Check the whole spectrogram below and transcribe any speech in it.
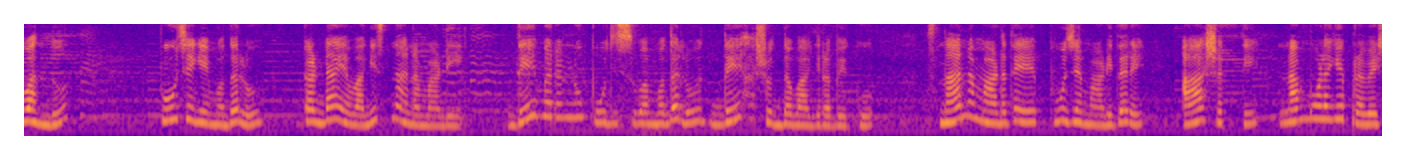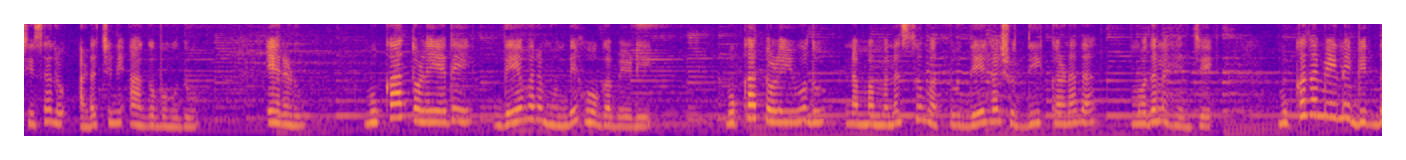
ಒಂದು, ಪೂಜೆಗೆ ಮೊದಲು ಕಡ್ಡಾಯವಾಗಿ ಸ್ನಾನ ಮಾಡಿ. ದೇವರನ್ನು ಪೂಜಿಸುವ ಮೊದಲು ದೇಹ ಶುದ್ಧವಾಗಿರಬೇಕು. ಸ್ನಾನ ಮಾಡದೆ ಪೂಜೆ ಮಾಡಿದರೆ ಆ ಶಕ್ತಿ ನಮ್ಮೊಳಗೆ ಪ್ರವೇಶಿಸಲು ಅಡಚಣೆ ಆಗಬಹುದು. ಎರಡು, ಮುಖ ತೊಳೆಯದೆ ದೇವರ ಮುಂದೆ ಹೋಗಬೇಡಿ. ಮುಖ ತೊಳೆಯುವುದು ನಮ್ಮ ಮನಸ್ಸು ಮತ್ತು ದೇಹ ಶುದ್ಧೀಕರಣದ ಮೊದಲ ಹೆಜ್ಜೆ. ಮುಖದ ಮೇಲೆ ಬಿದ್ದ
